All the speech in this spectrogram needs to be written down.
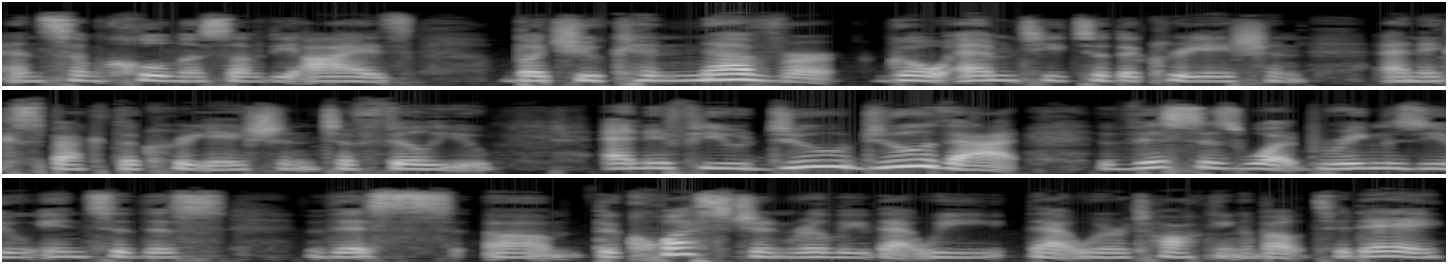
and some coolness of the eyes, but you can never go empty to the creation and expect the creation to fill you. And if you do do that, this is what brings you into this this um, the question really that we that we're talking about today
